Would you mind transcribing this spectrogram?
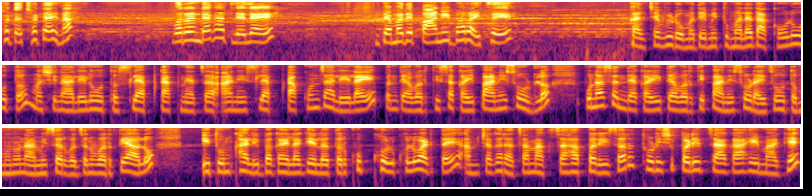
छोट्या छोट्या आहे ना वरंड्या घातलेल्या आहे. त्यामध्ये पाणी भरायचं आहे कालच्या व्हिडिओमध्ये मी तुम्हाला दाखवलं होतं. मशीन आलेलं होतं स्लॅब टाकण्याचं आणि स्लॅब टाकून झालेलं आहे. पण त्यावरती सकाळी पाणी सोडलं. पुन्हा संध्याकाळी त्यावरती पाणी सोडायचं होतं म्हणून आम्ही सर्वजण वरती आलो. इथून खाली बघायला गेलं तर खूप खोलखोल वाटतंय. आमच्या घराचा मागचा हा परिसर थोडीशी पडीत जागा आहे मागे.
